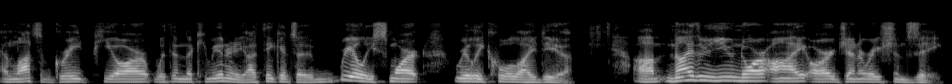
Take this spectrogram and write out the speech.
and lots of great PR within the community. I think it's a really smart, really cool idea. Um, neither you nor I are Generation Z.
